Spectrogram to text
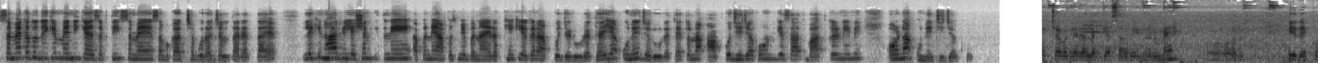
समय का तो देखिए मैं नहीं कह सकती, समय सबका अच्छा बुरा चलता रहता है। लेकिन हाँ रिलेशन इतने अपने आपस में बनाए रखें कि अगर आपको ज़रूरत है या उन्हें ज़रूरत है तो ना आपको झिझक हो उनके साथ बात करने में और ना उन्हें झिझक हो। अच्छा वगैरह लग गया सारे घर में और ये देखो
